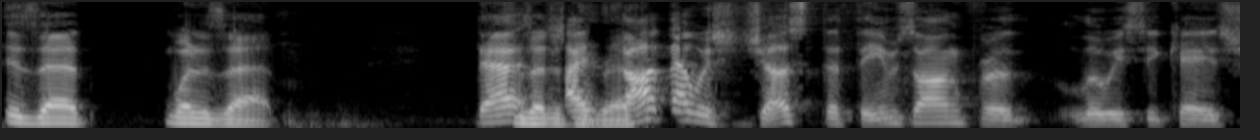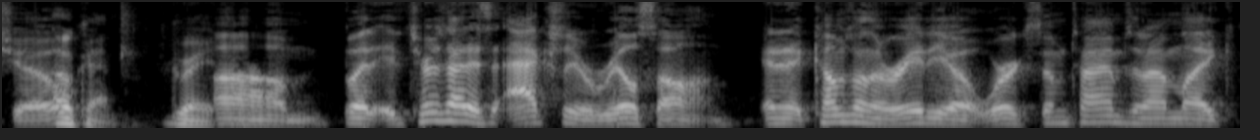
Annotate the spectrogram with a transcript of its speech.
Is that what is that? That, Is that just a I thought that was just the theme song for Louis C.K.'s show. Okay, great. Um, but it turns out it's actually a real song, and it comes on the radio at work sometimes, and I'm like,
